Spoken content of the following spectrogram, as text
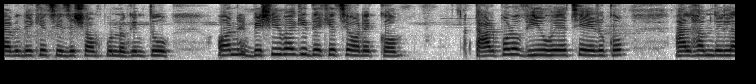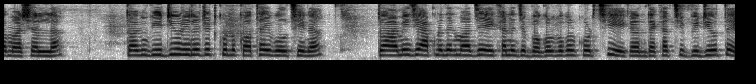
আমি দেখেছি যে সম্পূর্ণ। কিন্তু অনেক বেশিরভাগই দেখেছে অনেক কম। তারপরও ভিউ হয়েছে এরকম। আলহামদুলিল্লাহ মাসাল্লাহ তো আমি ভিডিও রিলেটেড কোনো কথাই বলছি না। তো আমি যে আপনাদের মাঝে এখানে যে বগর বগর করছি, এখানে দেখাচ্ছি ভিডিওতে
